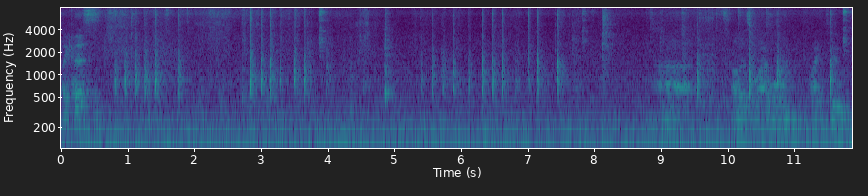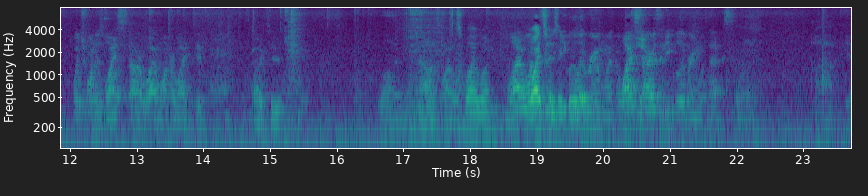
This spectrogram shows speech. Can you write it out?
like this, uh, let's call this Y one, Y two. Which one is Y star, Y one or Y two? Y two. No, it's Y one. It's Y one. Y one Y is two in is equilibrium with, Y star is in equilibrium with X. yeah.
